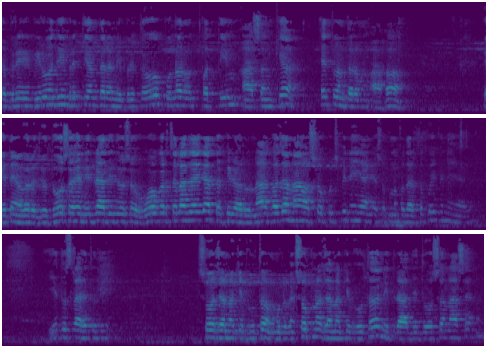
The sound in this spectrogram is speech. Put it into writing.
तो विरोधी वृत्तियंतर निवृत्तो पुनरुत्पत्ति आशंक्य हेतुअंतरम आह। कहते हैं, अगर जो दोष है निद्रा आदि दोष वो अगर चला जाएगा तो फिर और ना गज, ना अश्व कुछ भी नहीं आएँगे, स्वप्न पदार्थ तो कोई भी नहीं आएगा। ये दूसरा हेतु दिए स्वजन के भूत, मूल में स्वप्न जन के भूत निद्रा आदि दोष नाशे न।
